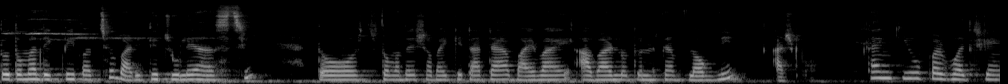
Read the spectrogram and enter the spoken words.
তো তোমরা দেখতেই পাচ্ছ, বাড়িতে চলে আসছি। তো তোমাদের সবাইকে টাটা, বাই বাই। আবার নতুন একটা ব্লগ নিয়ে আসব। থ্যাংক ইউ ফর ওয়াচিং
